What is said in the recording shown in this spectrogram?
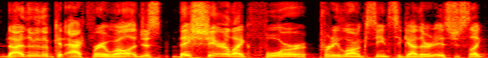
neither of them can act very well, and just they share like four pretty long scenes together. It's just like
